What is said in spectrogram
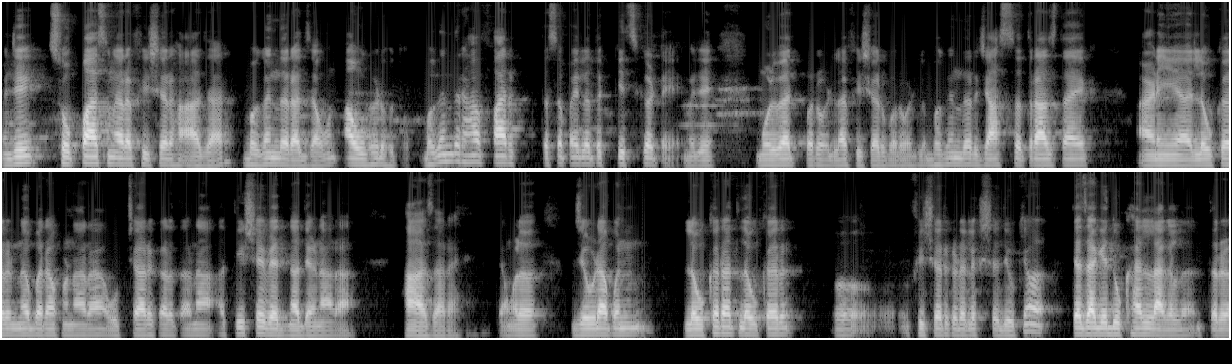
म्हणजे सोपा असणारा फिशर हा आजार भगंदरात जाऊन अवघड होतो. भगंदर हा फार तसं पाहिलं तर किचकट आहे. म्हणजे मुळव्यात परवडला फिशर परवडलं. भगंदर जास्त त्रासदायक आणि लवकर न बरा होणारा उपचार करताना अतिशय वेदना देणारा हा आजार आहे. त्यामुळं जेवढं आपण लवकरात लवकर फिशरकडे लक्ष देऊ किंवा त्या जागे दुखायला लागलं तर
